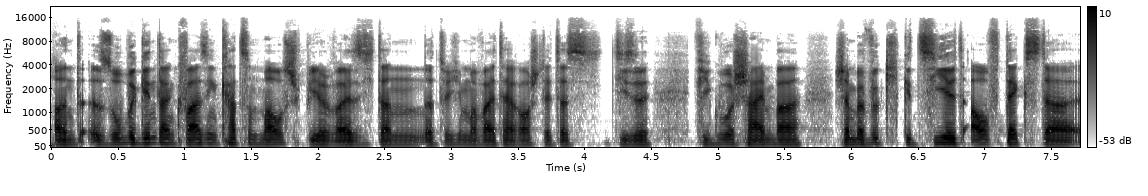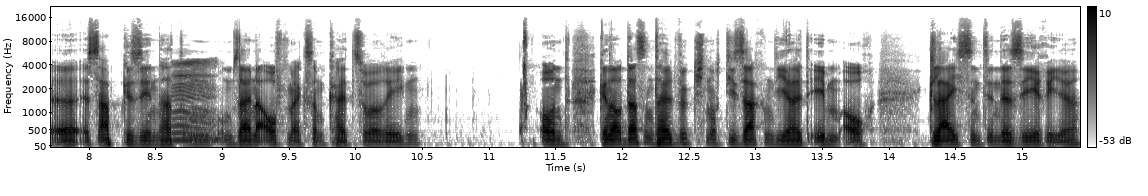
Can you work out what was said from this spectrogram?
Und so beginnt dann quasi ein Katz-und-Maus-Spiel, weil sich dann natürlich immer weiter herausstellt, dass diese Figur scheinbar, scheinbar wirklich gezielt auf Dexter äh, es abgesehen hat, mhm. um, um seine Aufmerksamkeit zu erregen. Und genau das sind halt wirklich noch die Sachen, die halt eben auch gleich sind in der Serie.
